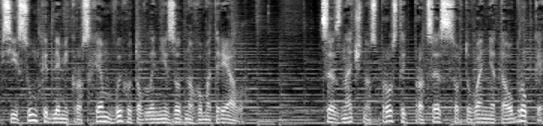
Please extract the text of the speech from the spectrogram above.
всі сумки для мікросхем виготовлені з одного матеріалу. Це значно спростить процес сортування та обробки,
